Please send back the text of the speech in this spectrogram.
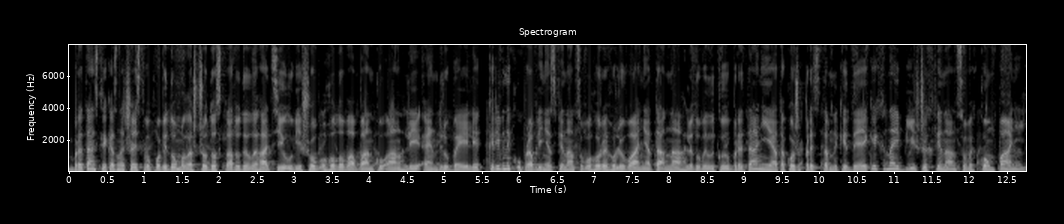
Британське казначейство повідомило, що до складу делегації увійшов голова банку Англії Ендрю Бейлі, керівник управління з фінансового регулювання та нагляду Великої Британії, а також представники деяких найбільших фінансових компаній.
